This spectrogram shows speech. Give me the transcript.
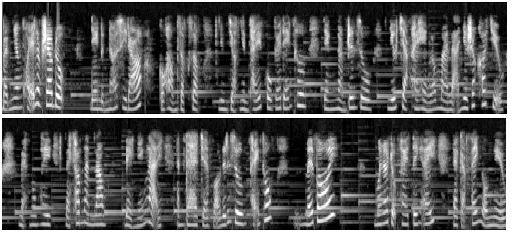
Bệnh nhân khỏe làm sao được? Đang định nói gì đó, cổ họng giật giật, nhưng chợt nhìn thấy cô gái đáng thương đang nằm trên giường, nhíu chặt hai hàng lông mày lại như rất khó chịu. Mạc Ngôn Hy lại không nành lòng, bèn nén lại, anh ta chạy vội đến giường, thản thốt, mễ vối. Mới nói được hai tiếng ấy, đã cảm thấy ngượng nghịu,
